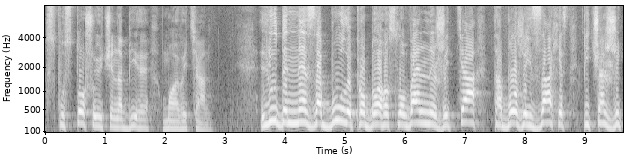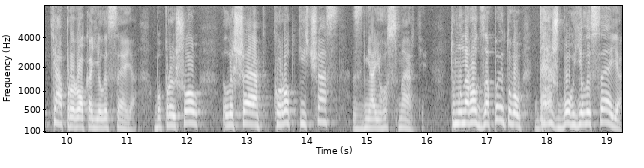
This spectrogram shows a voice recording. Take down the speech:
спустошуючи набіги моавитян. Люди не забули про благословенне життя та Божий захист під час життя пророка Єлисея, бо пройшов лише короткий час з дня його смерті. Тому народ запитував, де ж Бог Єлисея,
